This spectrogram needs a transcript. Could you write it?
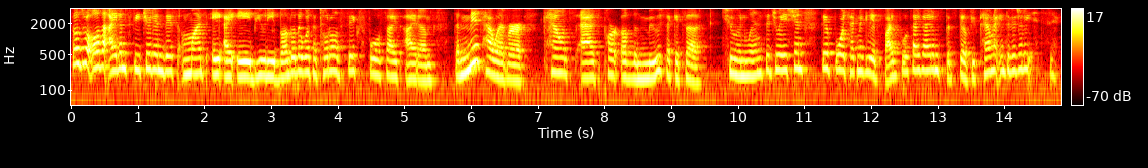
Those were all the items featured in this month's AIA Beauty Bundle. There was a total of six full-size items. The mitt, however, counts as part of the mousse, like it's a two-in-one situation. Therefore, technically it's five full-size items, but still, if you count it individually, it's six.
